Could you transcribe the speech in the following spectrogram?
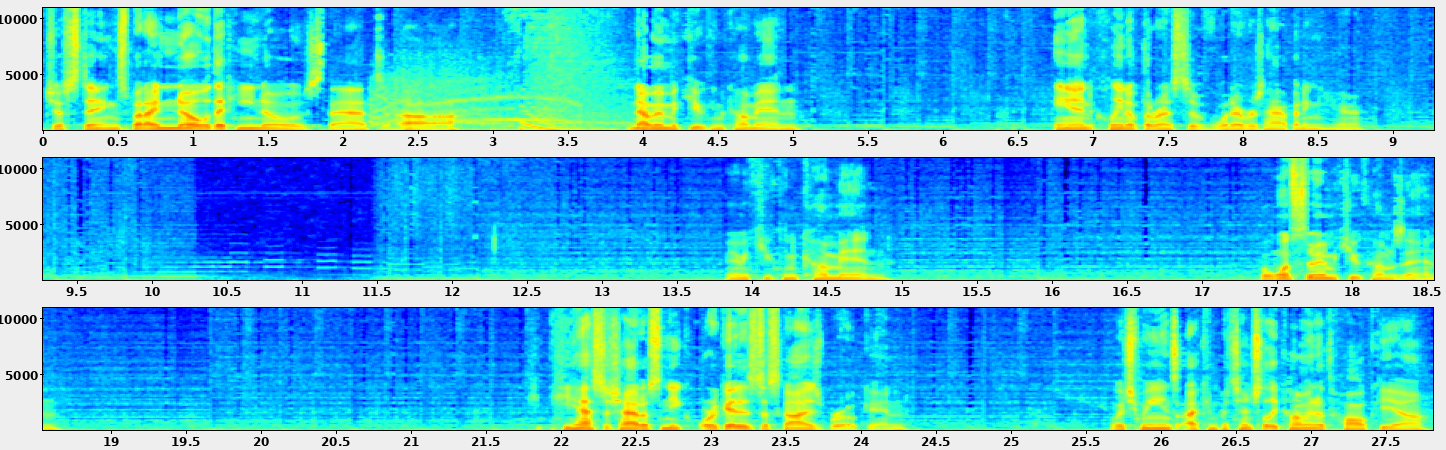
just stings. But I know that he knows that uh, now Mimikyu can come in and clean up the rest of whatever's happening here. Mimikyu can come in. But once the Mimikyu comes in, he has to Shadow Sneak or get his Disguise broken. Which means I can potentially come in with Palkia,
